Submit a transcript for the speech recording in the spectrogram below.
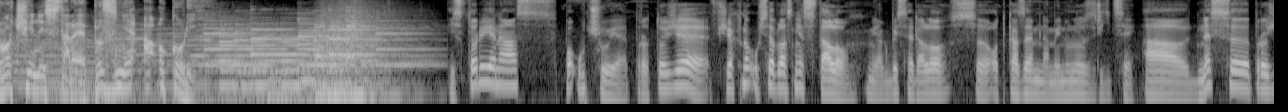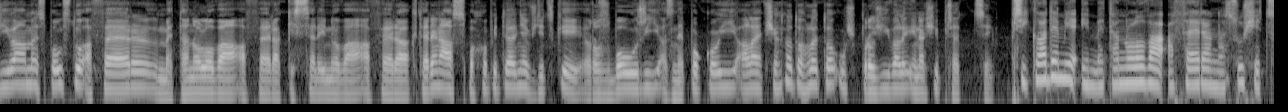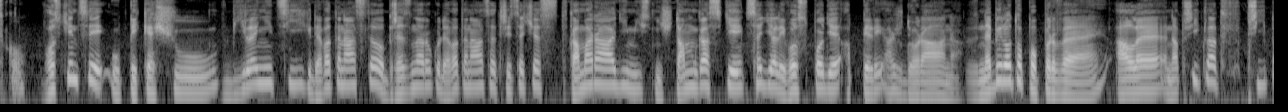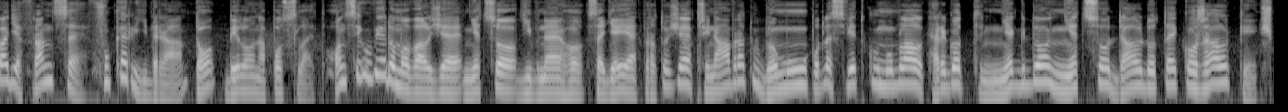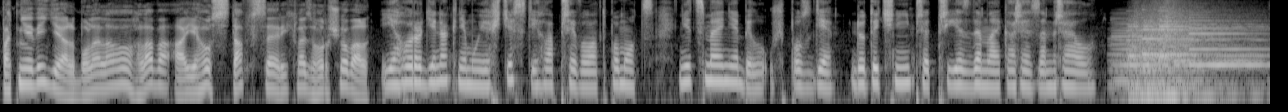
Zločiny staré Plzně a okolí. Historie nás poučuje, protože všechno už se vlastně stalo, jak by se dalo s odkazem na minulost říci. A dnes prožíváme spoustu afér, metanolová aféra, kyselinová aféra, které nás pochopitelně vždycky rozbouří a znepokojí, ale všechno tohleto už prožívali i naši předci. Příkladem je i metanolová aféra na Sušicku. V hostinci u Pikešů v Bílenicích 19. března roku 1936 kamarádi místní štamgasti seděli v hospodě a pili až do rána. Nebylo to poprvé, ale například v případě France Fukerídra to bylo naposled. On si uvědomoval, že něco divného se děje, protože při návratu domů podle svědků mumlal Hergot někdo něco dal do té kořálky. Špatně viděl, bolela ho hlava a jeho stav se rychle zhoršoval. Jeho rodina k němu ještě stihla přivolat pomoc. Nicméně bylo už pozdě. Dotyčný před příjezdem lékaře zemřel.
